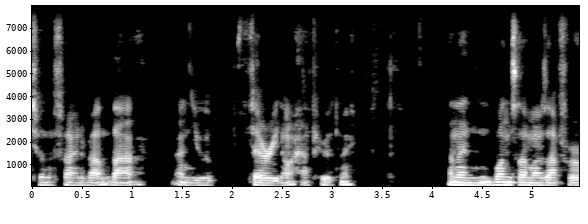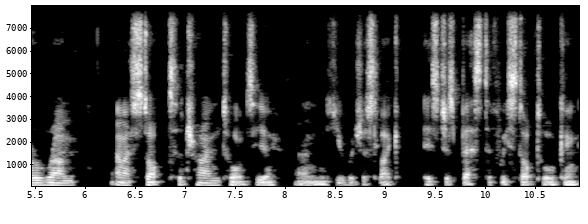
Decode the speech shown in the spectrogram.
to you on the phone about that, and you were very not happy with me. And then one time I was out for a run and I stopped to try and talk to you, and you were just like, "It's just best if we stop talking."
